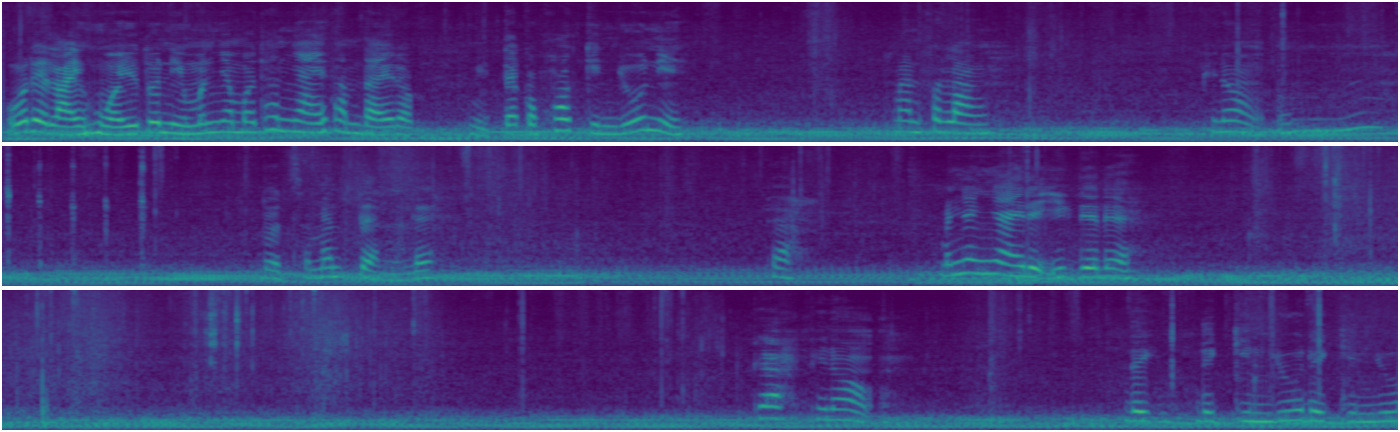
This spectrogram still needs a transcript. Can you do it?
โอ้ได้หลายหัวอยู่ตัวนี้มันยังไม่ทันใหญ่ทำใดดอกนี่แต่ก็พอกินอยู่นี่ มันฝรั่งพี่น้องอื้อหือเดือดซะแม่นแต่นเลยจ้ะมันยังใหญ่เด็อีกเด้เด้จ้ะพี่น้องได้ได้กินอยู่ได้กินอยู่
